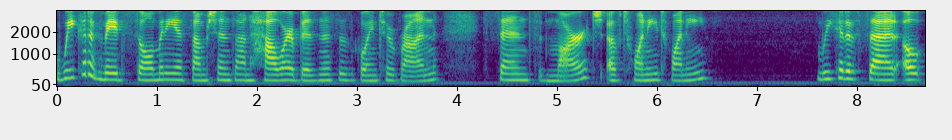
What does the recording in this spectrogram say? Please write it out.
We could have made so many assumptions on how our business is going to run since March of 2020. We could have said, "Oh,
